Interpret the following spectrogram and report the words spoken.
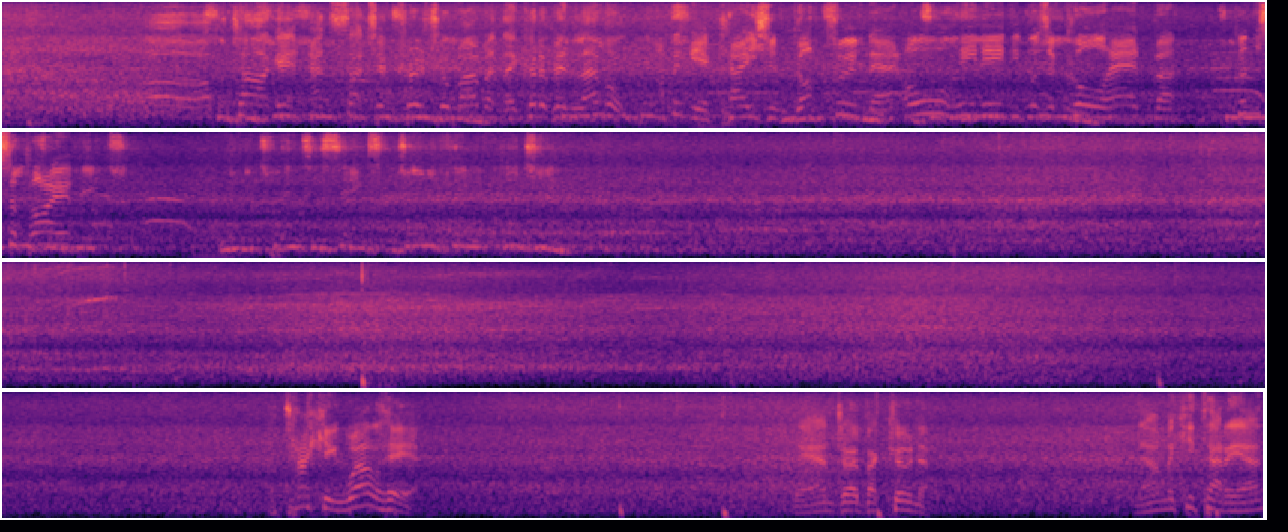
Oh, off target at such a crucial moment. They could have been level. I think the occasion got to him there. All he needed was a cool head, but couldn't supply it. Number 26, Jonathan Hodgson. Attacking well here. Leandro Bacuna. Now Mkhitaryan.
